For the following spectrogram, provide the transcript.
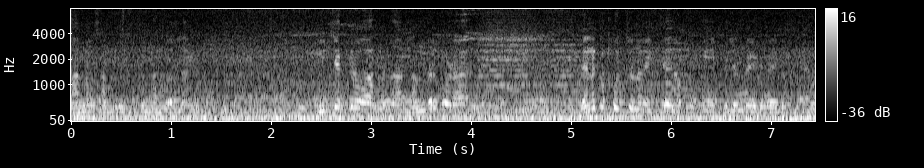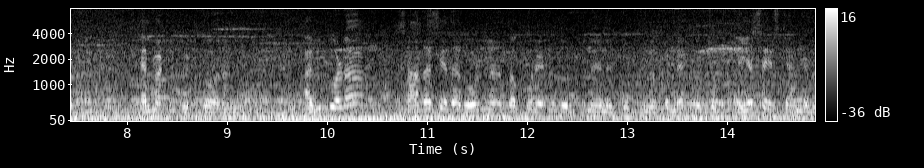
మరణం సంభవిస్తున్నందువల్ల ద్విచక్ర వాహనదారులు అందరూ కూడా వెనక కూర్చున్న వ్యక్తి అయినప్పటికీ ఫిలిం రైడ్ అయినప్పుడు కూడా హెల్మెట్లు పెట్టుకోవాలని. అవి కూడా సాదాసీదా రోడ్డు మీద తక్కువ రేట్లు దొరుకుతున్నాయని చెప్తున్నప్పుడే కొంచెం ఐఎస్ఐ స్టాండర్డ్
